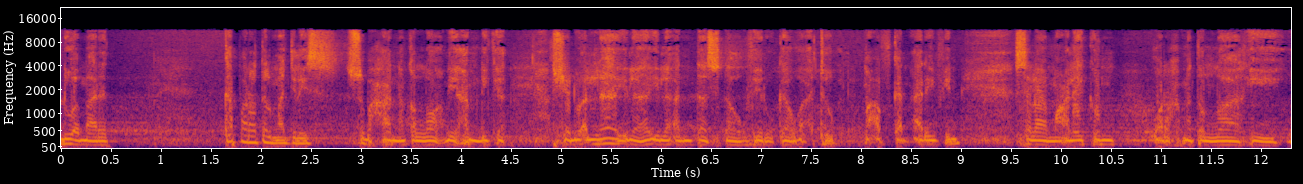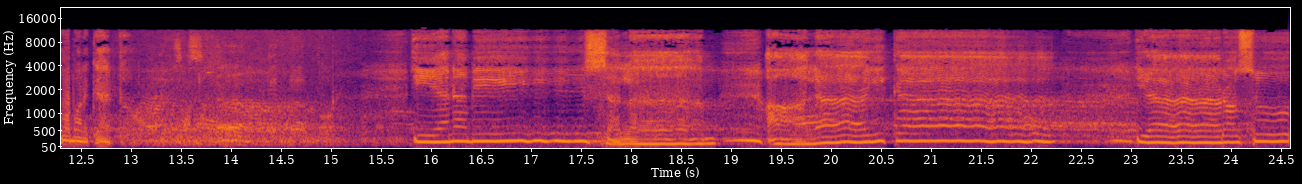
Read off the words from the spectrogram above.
2 Maret. Kaparatul majlis subhanakallah bihamdika. Asyhadu an la ilaha illa anta astaghfiruka wa atubu maafkan Arifin. Assalamualaikum warahmatullahi wabarakatuh. Ya Nabi salam إلى رسول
